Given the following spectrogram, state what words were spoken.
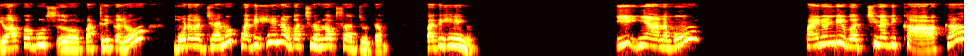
యాకబు పత్రికలో మూడవ అధ్యాయము పదిహేను వచనంలో ఒకసారి చూద్దాం. పదిహేను. ఈ జ్ఞానము పైనుండి వచ్చినది కాక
